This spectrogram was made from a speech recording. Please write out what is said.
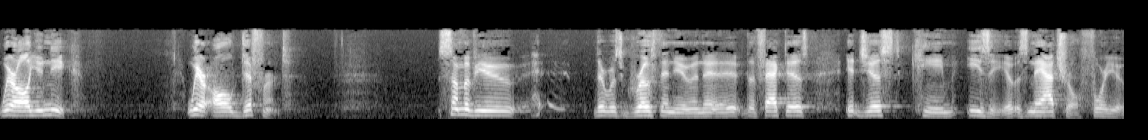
We're all unique. We're all different. Some of you, there was growth in you, and it, the fact is, it just came easy. It was natural for you.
